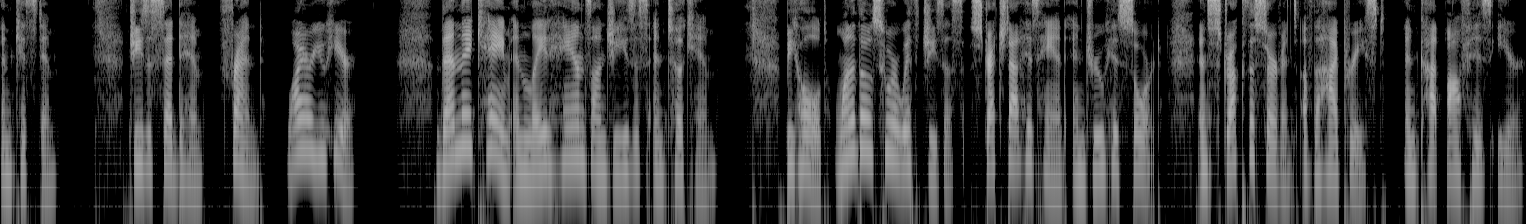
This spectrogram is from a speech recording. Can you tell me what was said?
and kissed him. Jesus said to him, Friend, why are you here? Then they came and laid hands on Jesus and took him. Behold, one of those who were with Jesus stretched out his hand and drew his sword, and struck the servant of the high priest, and cut off his ear.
